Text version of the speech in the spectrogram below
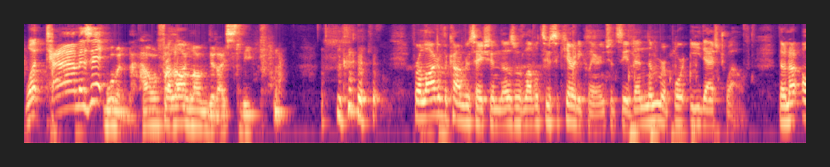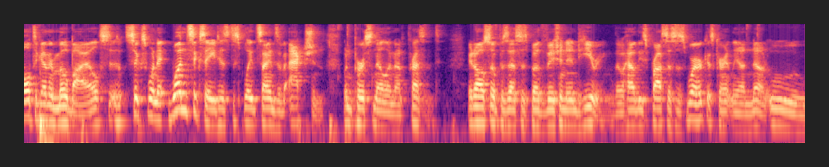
What time is it? Woman, how for how long- long did I sleep? For a log of the conversation, those with level 2 security clearance should see addendum report E 12. Though not altogether mobile, 168 has displayed signs of action when personnel are not present. It also possesses both vision and hearing, though how these processes work is currently unknown. Ooh,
